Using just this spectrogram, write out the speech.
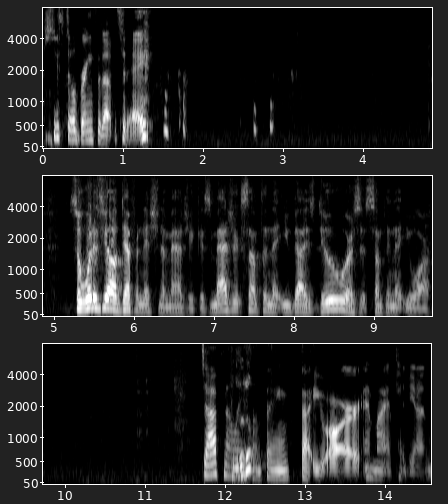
she still brings it up today. So, what is y'all definition of magic? Is magic something that you guys do, or is it something that you are? Definitely something that you are, in my opinion.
